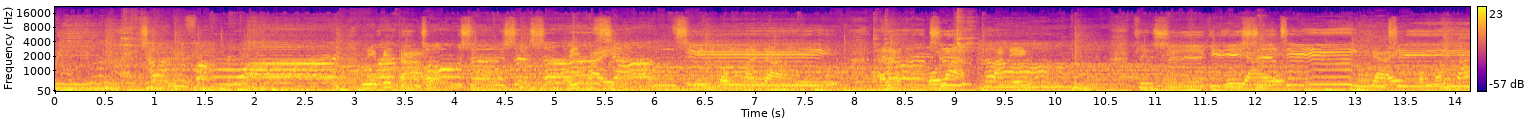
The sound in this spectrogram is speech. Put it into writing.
力？禅房外， นี่พี่สาว 钟声声 โคราชบ้านเองนี่ยายยายของน้องต้า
